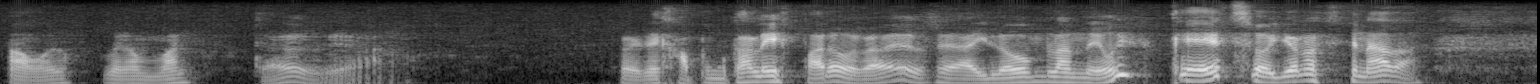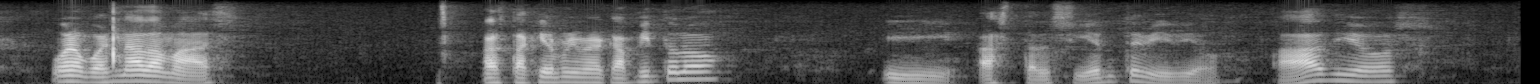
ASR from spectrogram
Ah, bueno, menos mal, ¿sabes? O sea, Pues de hija puta le disparó, ¿sabes? O sea, y luego en plan de, uy, ¿qué he hecho? Yo no sé nada. Bueno, pues nada más. Hasta aquí el primer capítulo y hasta el siguiente vídeo. Adiós.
